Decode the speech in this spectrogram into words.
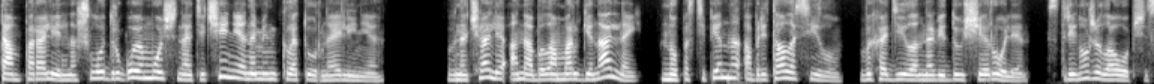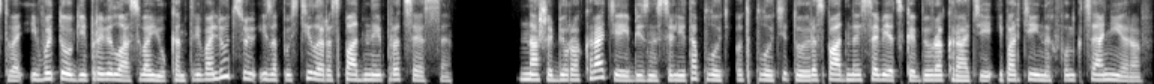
там параллельно шло другое мощное течение номенклатурная линия. Вначале она была маргинальной, но постепенно обретала силу, выходила на ведущие роли, стреножила общество и в итоге провела свою контрреволюцию и запустила распадные процессы. Наша бюрократия и бизнес-элита плоть от плоти той распадной советской бюрократии и партийных функционеров,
